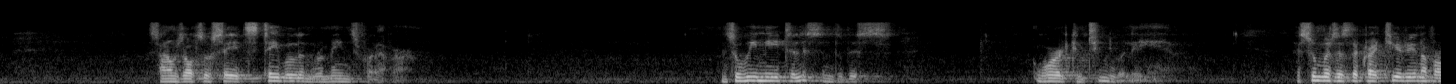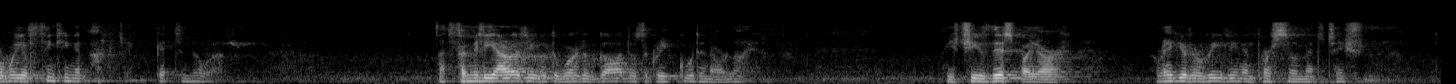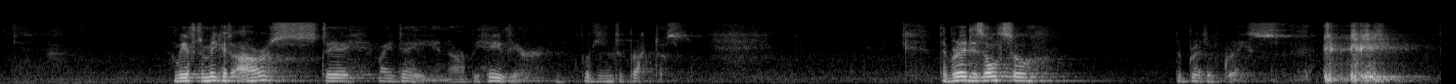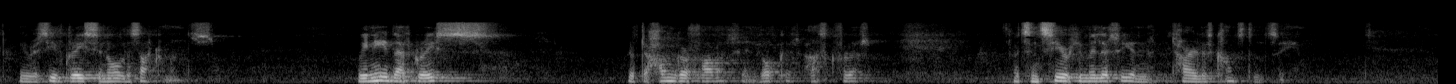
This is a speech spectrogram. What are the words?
Psalms also say it's stable and remains forever. And so we need to listen to this word continually Assume it as the criterion of our way of thinking and acting. Get to know it. That familiarity with the Word of God does a great good in our life. We achieve this by our regular reading and personal meditation. And we have to make it ours day by day in our behavior and put it into practice. The bread is also the bread of grace. we receive grace in all the sacraments. We need that grace. We have to hunger for it, invoke it, ask for it with sincere humility and tireless constancy,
